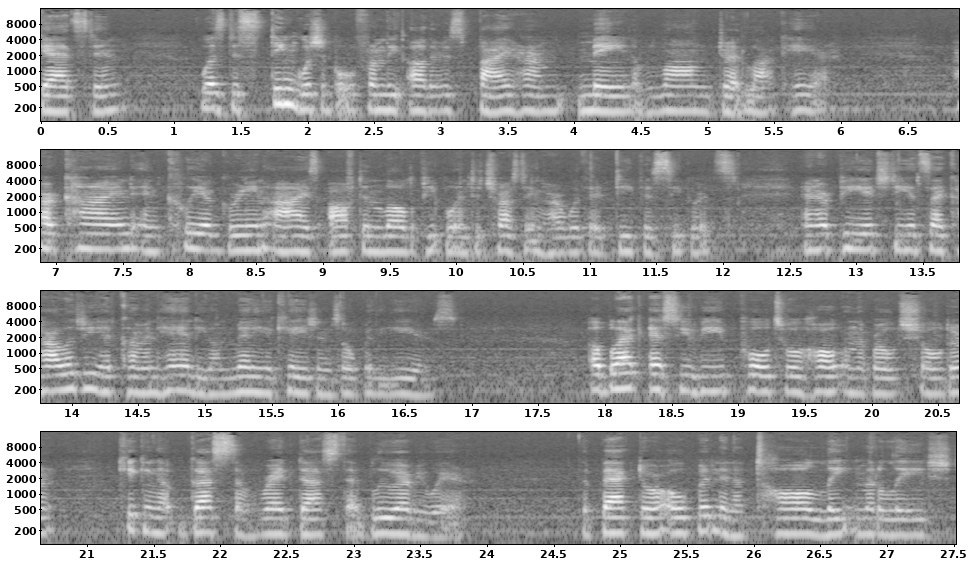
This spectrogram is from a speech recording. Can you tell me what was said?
Gadsden, was distinguishable from the others by her mane of long dreadlock hair. Her kind and clear green eyes often lulled people into trusting her with their deepest secrets, and her PhD in psychology had come in handy on many occasions over the years. A black SUV pulled to a halt on the road's shoulder. kicking up gusts of red dust that blew everywhere. The back door opened and a tall, late middle aged,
